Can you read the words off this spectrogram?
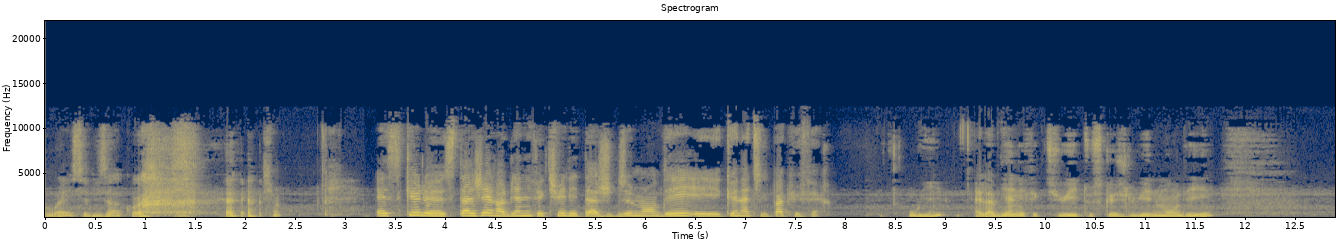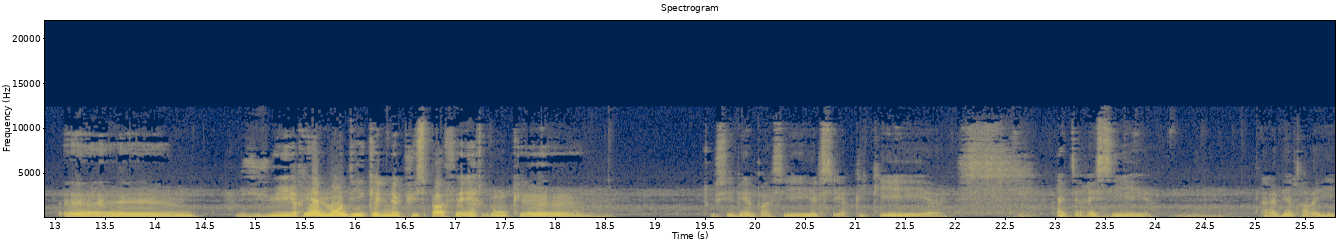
ouais, c'est Lisa, quoi. Est-ce que le stagiaire a bien effectué les tâches demandées et que n'a-t-il pas pu faire? Oui, elle a bien effectué tout ce que je lui ai demandé. Euh, je lui ai rien demandé qu'elle ne puisse pas faire, donc euh, tout s'est bien passé. Elle s'est appliquée, euh, intéressée. Elle a bien travaillé.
